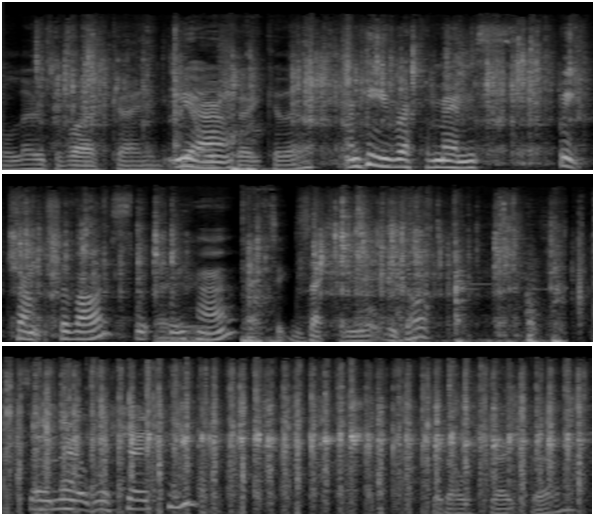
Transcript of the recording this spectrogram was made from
Loads of ice going into the Yeah. shaker there. and he recommends big chunks of ice, which we oh, have. That's exactly what we got. So now we're shaking. Good old shake there.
